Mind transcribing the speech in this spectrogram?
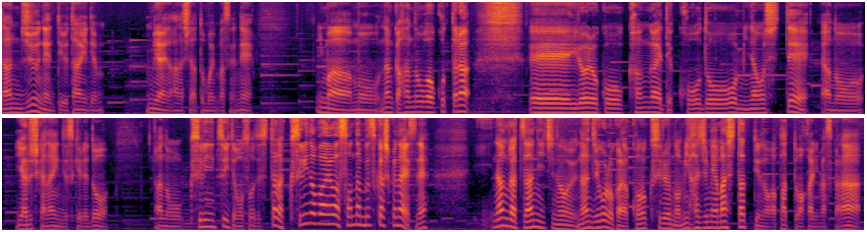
何十年っていう単位で未来の話だと思いますよね。今もうなんか反応が起こったら、えー、いろいろこう考えて行動を見直してあのやるしかないんですけれどあの薬についてもそうです。ただ薬の場合はそんな難しくないですね。何月何日の何時頃からこの薬を飲み始めましたっていうのがパッと分かりますから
